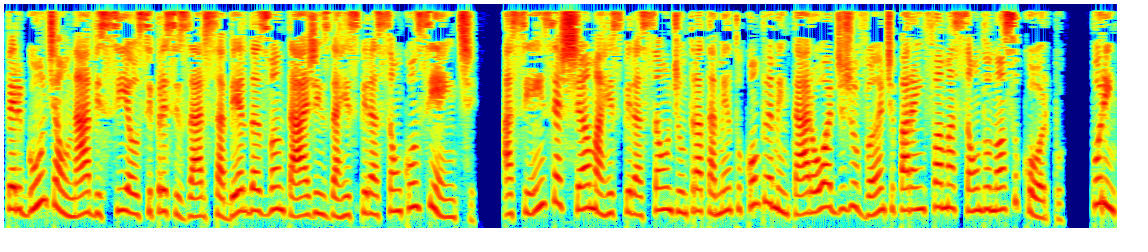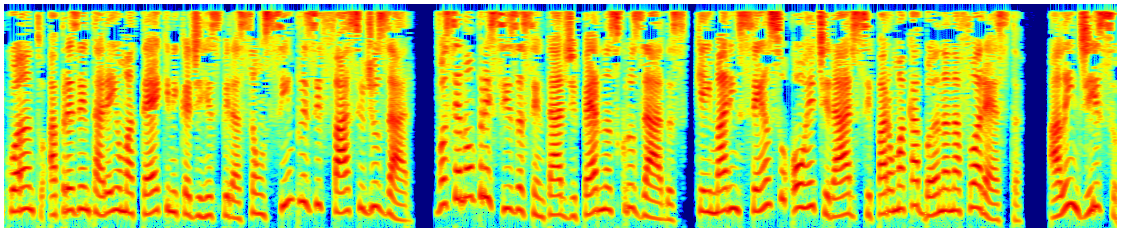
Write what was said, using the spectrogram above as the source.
Pergunte a um Navy SEAL se precisar saber das vantagens da respiração consciente. A ciência chama a respiração de um tratamento complementar ou adjuvante para a inflamação do nosso corpo. Por enquanto, apresentarei uma técnica de respiração simples e fácil de usar. Você não precisa sentar de pernas cruzadas, queimar incenso ou retirar-se para uma cabana na floresta. Além disso,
